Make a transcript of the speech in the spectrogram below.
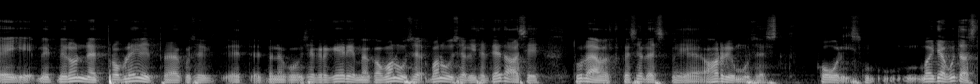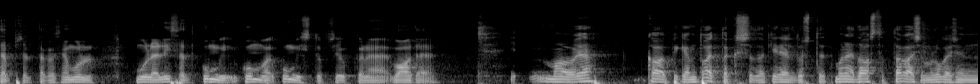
ei, et meil on need probleemid praegu et, et me nagu segregeerime ka vanuse, vanuseliselt edasi, tulevad ka sellest meie harjumusest koolis. ma ei tea, kuidas täpselt, aga see mul, mulle lihtsalt kummi, kumma, kummistub niisugune vaade. ma jah, ka pigem toetaks seda kirjeldust, et mõned aastad tagasi ma lugesin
